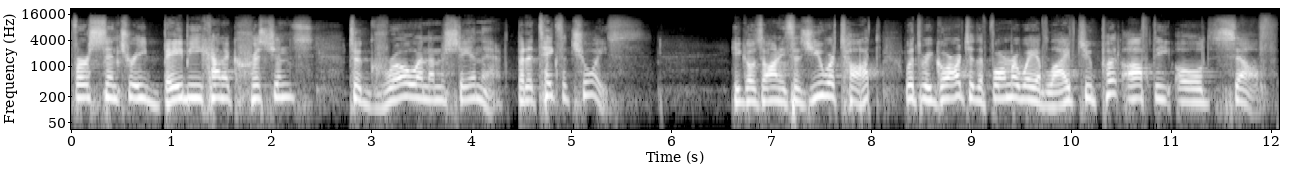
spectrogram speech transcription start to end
first century baby kind of Christians to grow and understand that. But it takes a choice. He goes on, he says, You were taught with regard to the former way of life to put off the old self.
